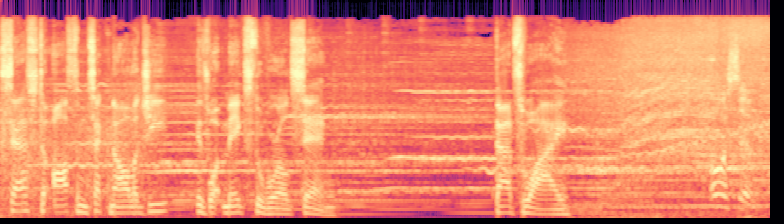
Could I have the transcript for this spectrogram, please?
Access to awesome technology is what makes the world sing. That's why. Awesome.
